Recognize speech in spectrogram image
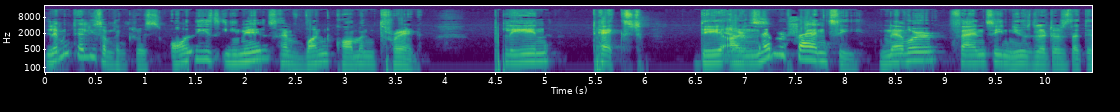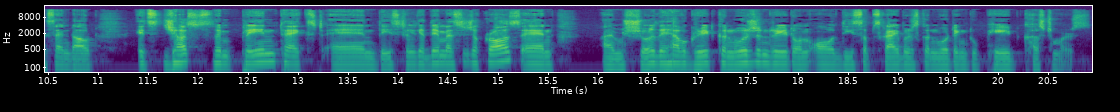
let me tell you something, Chris. All these emails have one common thread plain text. They yes. are never fancy, never fancy newsletters that they send out. It's just some plain text, and they still get their message across. And I'm sure they have a great conversion rate on all these subscribers converting to paid customers.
